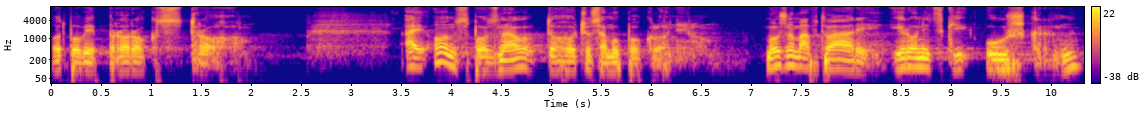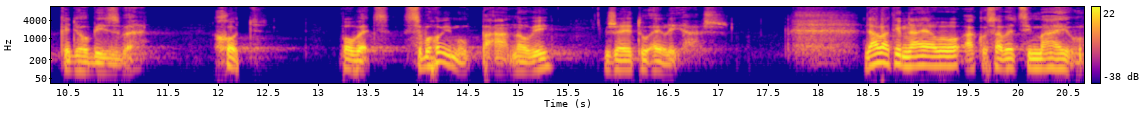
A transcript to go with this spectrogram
odpovie prorok stroho. Aj on spoznal toho, čo sa mu poklonil. Možno má v tvári ironický úškrn, keď ho vyzve. Choď, povedz svojmu pánovi, že je tu Eliáš. Dáva tým najavo, ako sa veci majú.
